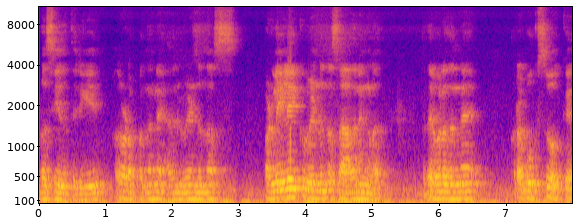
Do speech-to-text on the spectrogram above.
ബ്ലസ് ചെയ്ത് തരികയും അതോടൊപ്പം തന്നെ അതിന് വേണ്ടുന്ന പള്ളിയിലേക്ക് വേണ്ടുന്ന സാധനങ്ങൾ അതേപോലെ തന്നെ കുറേ ബുക്സും ഒക്കെ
